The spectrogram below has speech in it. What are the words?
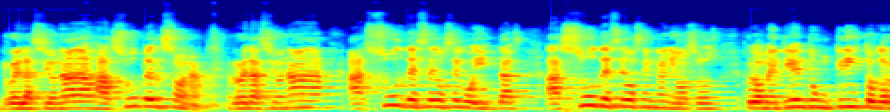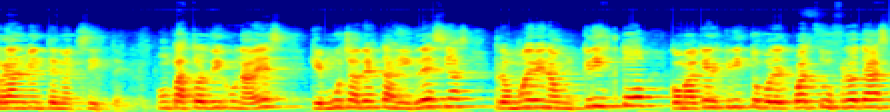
relacionadas a su persona, relacionadas a sus deseos egoístas, a sus deseos engañosos, prometiendo un Cristo que realmente no existe. Un pastor dijo una vez que muchas de estas iglesias promueven a un Cristo como aquel Cristo por el cual tú frotas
